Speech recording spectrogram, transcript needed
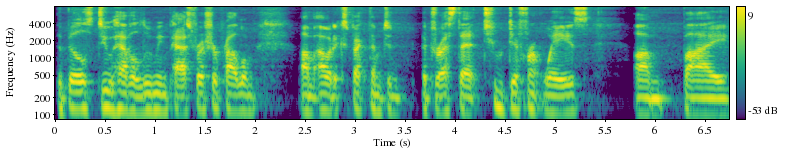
the Bills do have a looming pass rusher problem. Um, I would expect them to address that two different ways um, by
